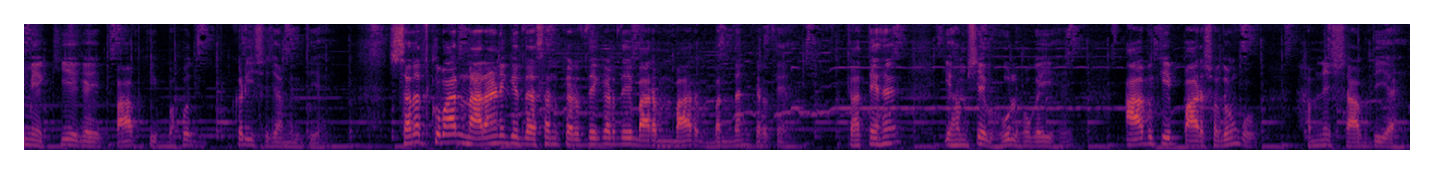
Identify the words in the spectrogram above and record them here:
में किए गए पाप की बहुत कड़ी सजा मिलती है। सनत कुमार नारायण के दर्शन करते करते बारंबार बंधन करते हैं। कहते हैं कि हमसे भूल हो गई है आपके पार्षदों को हमने शाप दिया है,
